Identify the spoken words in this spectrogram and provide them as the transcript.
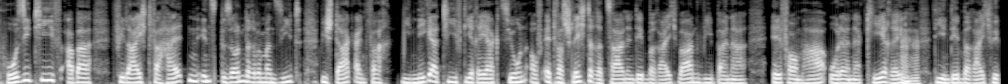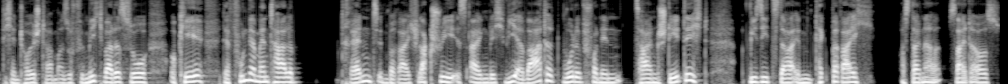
positiv, aber vielleicht verhalten, insbesondere wenn man sieht, wie stark einfach, wie negativ die Reaktion auf etwas schlechtere Zahlen in dem Bereich waren, wie bei einer LVMH oder einer Kering, mhm. die in dem Bereich wirklich enttäuscht haben. Also für mich war das so, okay, der fundamentale Trend im Bereich Luxury ist eigentlich wie erwartet, wurde von den Zahlen bestätigt. Wie sieht's da im Tech-Bereich aus deiner Seite aus?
